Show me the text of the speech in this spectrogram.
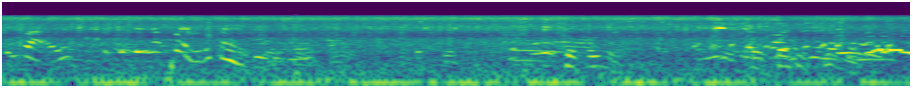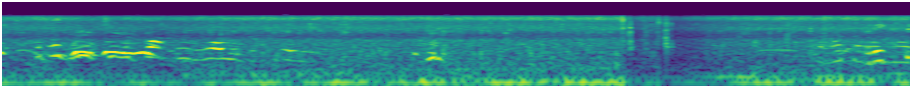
τι πάει. Δεν είναι αυτό, δεν κάνει τίποτα. Ρίξτε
